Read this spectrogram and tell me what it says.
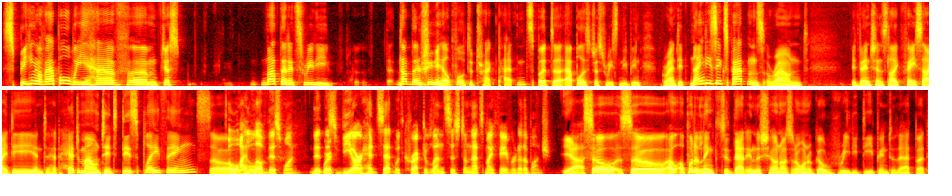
speaking of Apple, we have um, just not that it's really not that really helpful to track patents, but uh, Apple has just recently been granted 96 patents around inventions like Face ID and head-mounted display things. So oh, I love this one. This VR headset with corrective lens system. That's my favorite of the bunch. Yeah. So so I'll, I'll put a link to that in the show notes. I don't want to go really deep into that, but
